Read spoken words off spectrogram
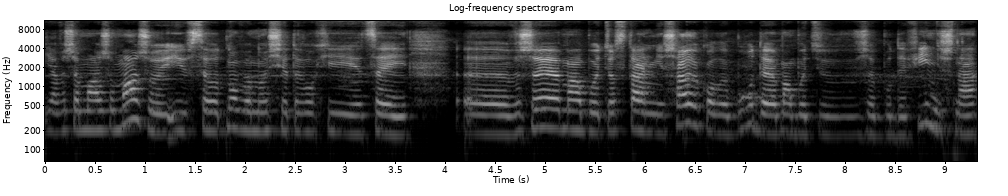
я вже мажу мажу, і все одно воно ще трохи цей. Е, вже, мабуть, останній шар, коли буде, мабуть, вже буде фінішна,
